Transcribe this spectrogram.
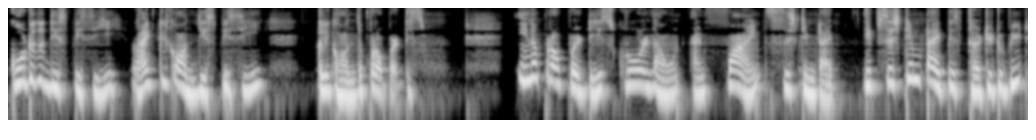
Go to the, this PC, right click on this PC, click on the properties in a property, scroll down and find system type. If system type is 32-bit,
